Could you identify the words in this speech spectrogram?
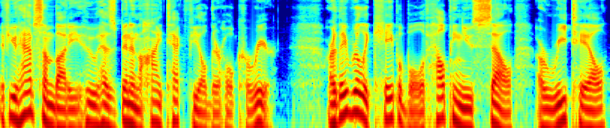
if you have somebody who has been in the high tech field their whole career, are they really capable of helping you sell a retail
